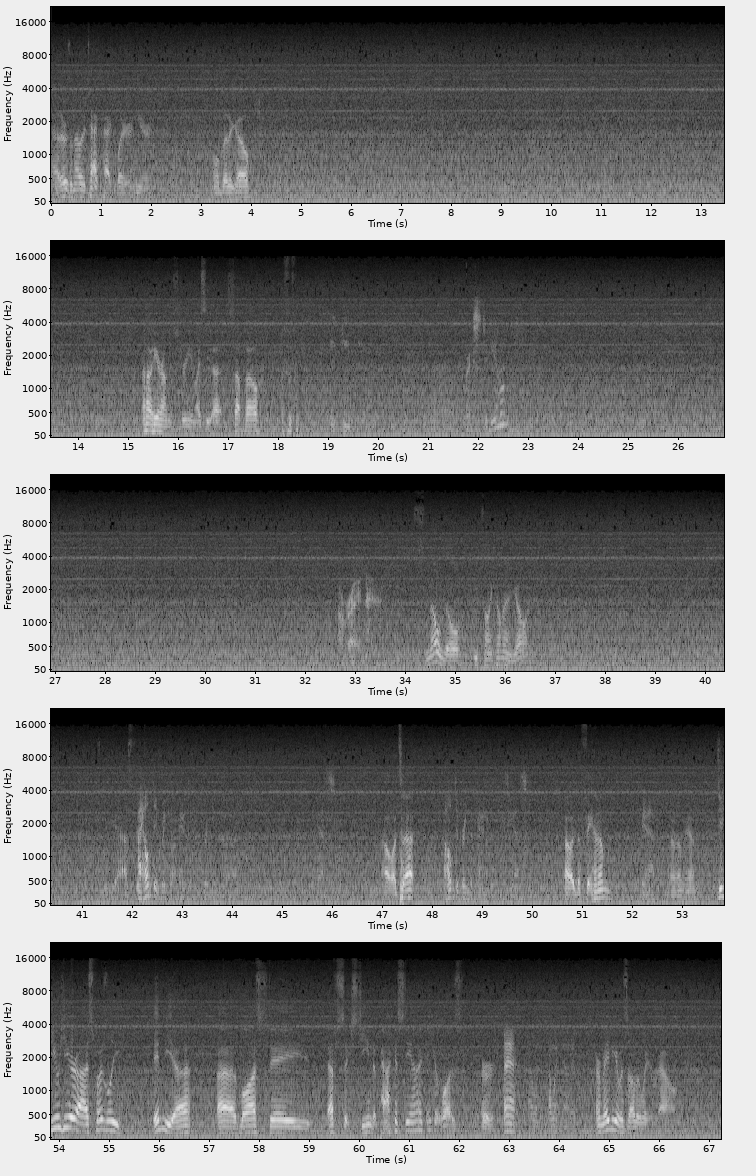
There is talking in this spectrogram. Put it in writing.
Yeah, there was another Tac Pack player in here a little bit ago. Oh, here on the stream, I see that. Sup? Mark Studio? Alright. Smellville keeps on coming and going. Gas. I hope they bring the Phantom freaking, uh, yes. Oh, what's that? I hope to bring the Phantom to DCS. Oh, the Phantom. Yeah. Oh man. Did you hear? Uh, supposedly, India uh, lost a F-16 to Pakistan. I think it was, or Eh, I wouldn't, I wouldn't doubt it. or maybe it was the other way around.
